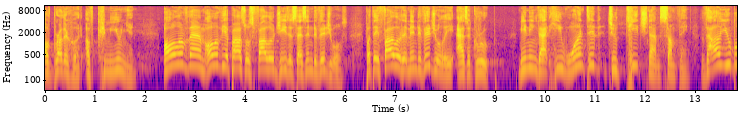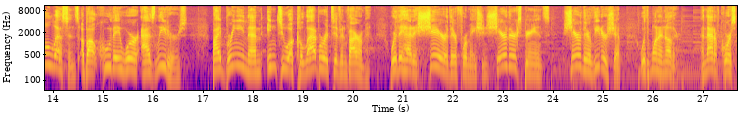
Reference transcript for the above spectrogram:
of brotherhood, of communion. All of them, all of the apostles followed Jesus as individuals, but they followed him individually as a group, meaning that he wanted to teach them something valuable lessons about who they were as leaders by bringing them into a collaborative environment where they had to share their formation, share their experience, share their leadership with one another. And that, of course,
